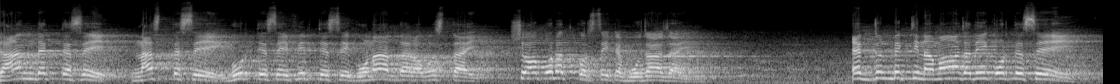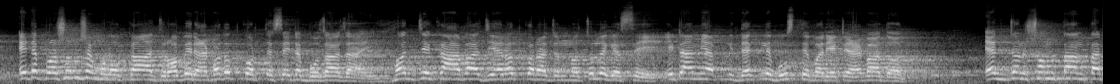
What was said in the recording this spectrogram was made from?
গান দেখতেছে, নাচতেছে, ঘুরতেছে, ফিরতেছে গোনার দ্বার অবস্থায় সে অপরাধ করছে, এটা বোঝা যায়। একজন ব্যক্তি নামাজ আদি করতেছে, এটা প্রশংসামূলক কাজ, রবের আবাদত করতেছে, এটা বোঝা যায়। হজ্জে কাবা জিয়ারত করার জন্য চলে গেছে, এটা আমি আপনি দেখলে বুঝতে পারি, এটা আবাদত। একজন সন্তান তার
